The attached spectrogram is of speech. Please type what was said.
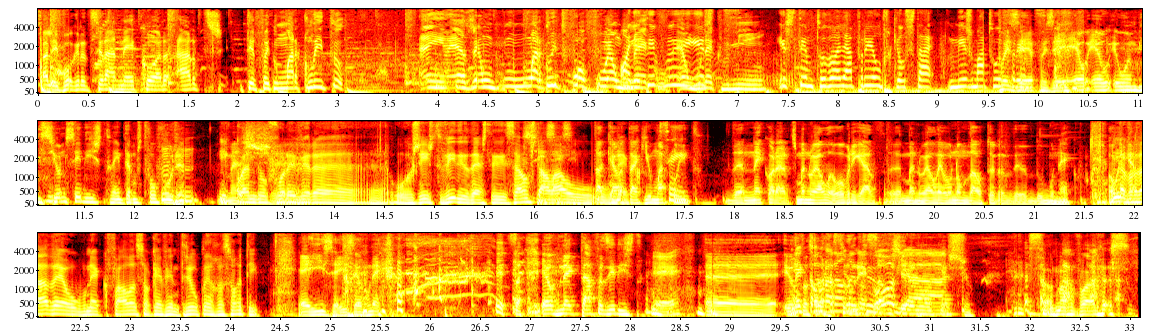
Olha, e vou agradecer à Necor Artes ter feito um marcolito. Em- É é um, um marcolito fofo, é um olha, boneco, é um este, boneco de mim. este tempo todo a olhar para ele, porque ele está mesmo à tua Pois frente. é, pois é. Eu, eu, eu ambiciono ser isto em termos de fofura. E Mas, quando forem eh, ver a- o registro de vídeo desta edição, sim, está sim, lá sim. o. Está o está aqui o marcolito da Necor Artes. Manuela, obrigado. Manuela é o nome da autora de- do boneco. Na Obrigado. verdade é o boneco que fala, só que é ventríloco em relação a ti. É isso, é isso, é o boneco. é o boneco que está a fazer isto. É. Eh, eu é estou o só- braço do boneco? Controla Olha, tudo. acho. São 9 horas.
